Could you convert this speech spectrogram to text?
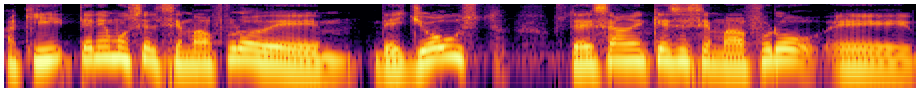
aquí tenemos el semáforo de, de Yoast. Ustedes saben que ese semáforo... Eh,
